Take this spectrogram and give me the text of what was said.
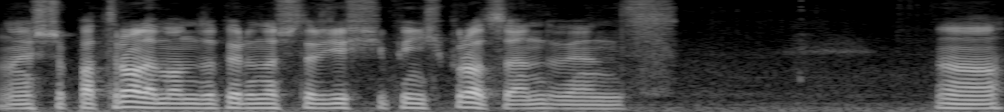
No jeszcze patrole mam dopiero na 45%, więc... No.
